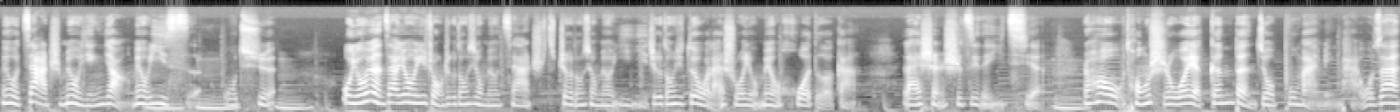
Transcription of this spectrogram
没有价值、没有营养、没有意思、嗯无趣。嗯我永远在用一种这个东西有没有价值，这个东西有没有意义，这个东西对我来说有没有获得感，来审视自己的一切。嗯，然后同时，我也根本就不买名牌。我在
